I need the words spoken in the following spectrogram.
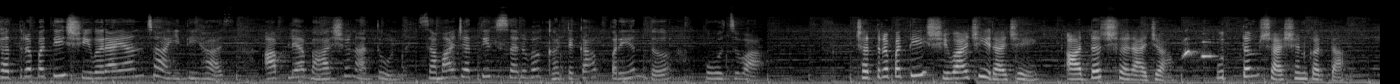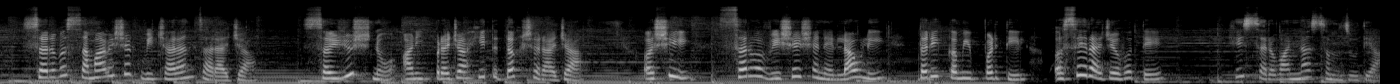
छत्रपती शिवरायांचा इतिहास आपल्या भाषणातून समाजातील सर्व घटकापर्यंत पोहोचवा. छत्रपती शिवाजी राजे आदर्श राजा उत्तम शासनकर्ता सर्वसमावेशक विचारांचा राजा. सयुष्णू आणि प्रजाहित दक्ष राजा. अशी सर्व विशेषणे लावली तरी कमी पडतील असे राजे होते. हे सर्वांना समजू द्या.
